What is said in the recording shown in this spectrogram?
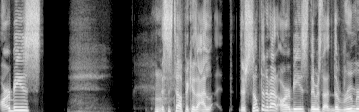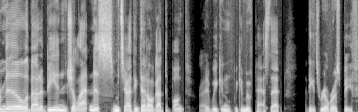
Arby's, Hmm. this is tough because I, there's something about Arby's. There was the, the rumor mill about it being gelatinous material. I think that all got debunked, right? We can, we can move past that. I think it's real roast beef.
